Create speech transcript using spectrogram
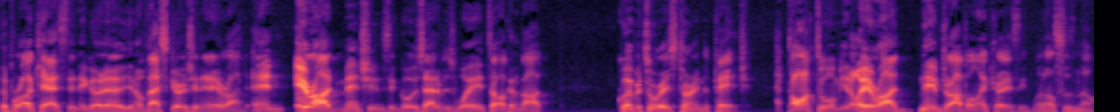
the broadcast and they go to, you know, Vasgersian and A-Rod. And A-Rod mentions and goes out of his way talking about Gleyber Torres turning the page. I talked to him, you know, A-Rod, name dropping like crazy. What else is no?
